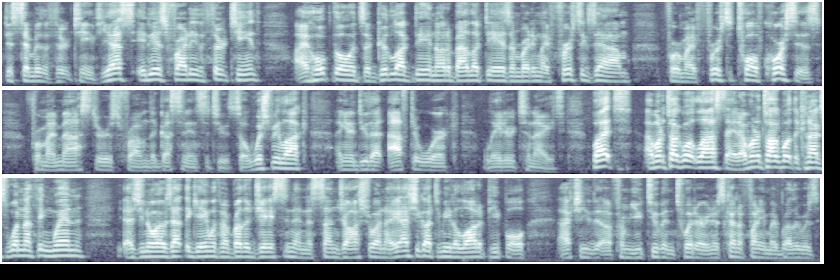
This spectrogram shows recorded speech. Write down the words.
December the 13th. Yes, it is Friday the 13th. I hope, though, it's a good luck day and not a bad luck day as I'm writing my first exam for my first 12 courses for my master's from the Gustin Institute. So wish me luck. I'm going to do that after work later tonight. But I want to talk about last night. I want to talk about the Canucks 1 0 win. As you know, I was at the game with my brother Jason and his son Joshua, and I actually got to meet a lot of people actually uh, from YouTube and Twitter. And it was kind of funny. My brother was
